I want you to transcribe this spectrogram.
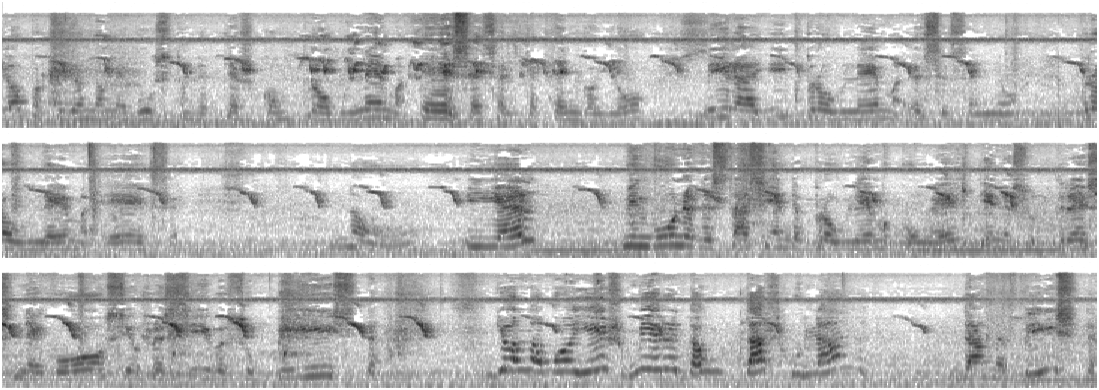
Yo, porque yo no me gusta meter con problemas. Ese es el que tengo yo. Mira allí, problema ese señor. Problema ese. No. Y él, ninguno le está haciendo problema con él. Tiene sus tres negocios, recibe su pista. Yo no voy a ir. Mire, ¿dónde estás, fulano? Dame pista.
